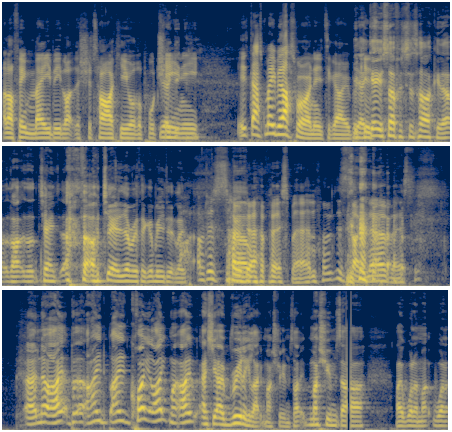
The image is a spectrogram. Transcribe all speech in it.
and I think maybe like the shiitake or the porcini. it, that's maybe that's where I need to go yeah, get yourself a shiitake. That that would change. That would change everything immediately. I'm just so Um, nervous, man. I'm just so nervous. Uh, no, I but I I quite like my. I actually I really like mushrooms. Like mushrooms are like one of my one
